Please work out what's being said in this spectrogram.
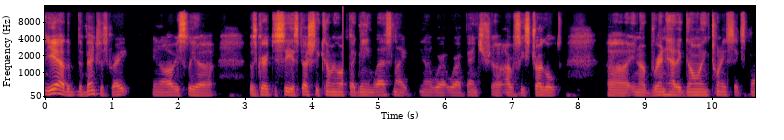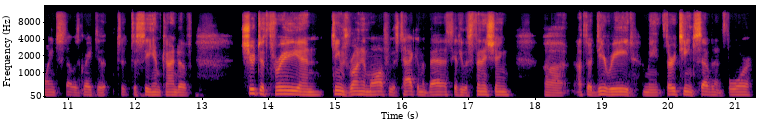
Yeah, the, the bench was great. You know, obviously, uh, it was great to see, especially coming off that game last night. You know, where where our bench uh, obviously struggled. Uh, you know, Bryn had it going, 26 points. That was great to, to to see him kind of shoot to three and teams run him off. He was tacking the basket. He was finishing. Uh, after D Reed, I mean, 13, 7, and 4.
